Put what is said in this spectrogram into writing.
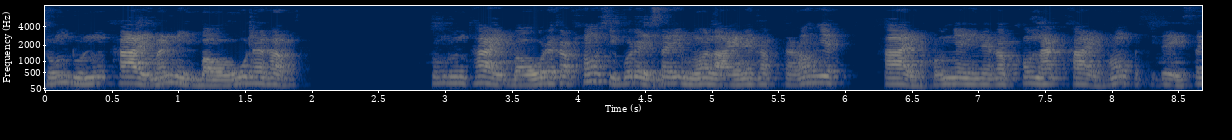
สมดุลถ่ายมันนี่เบานะครับ สมดุลถ่ายเบานะครับเขาสีบ่ได้ใส่หัวหลายนะครับแต่เขาเฮ็ดถ่ายเขาใหญ่นะครับเขานักถ่ายเขาก็สิได้ใส่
